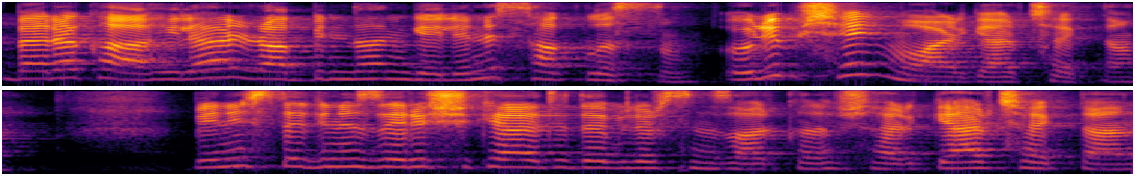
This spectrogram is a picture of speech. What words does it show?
berak ahiler Rabbinden geleni saklasın. Öyle bir şey mi var gerçekten? Beni istediğiniz yere şikayet edebilirsiniz arkadaşlar. Gerçekten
